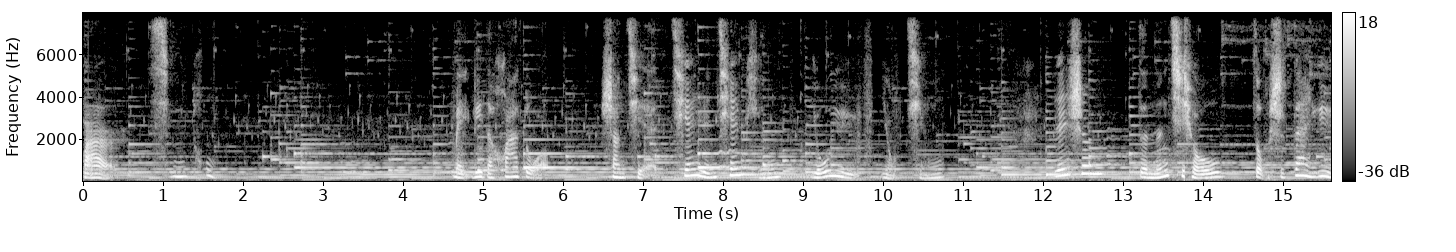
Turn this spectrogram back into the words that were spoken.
花儿心痛。美丽的花朵，尚且千人千评，有雨有晴。人生怎能祈求总是赞誉，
